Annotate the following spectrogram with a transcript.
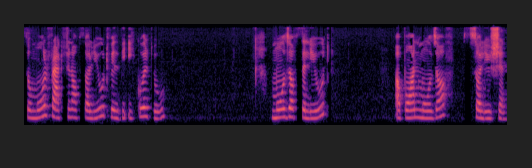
So mole fraction of solute will be equal to moles of solute upon moles of solution.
